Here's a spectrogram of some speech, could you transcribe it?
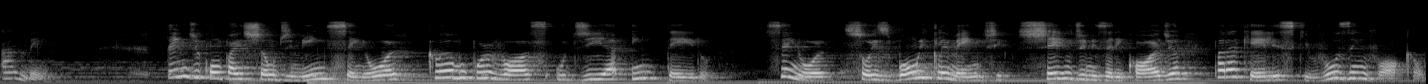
Amém. Tende compaixão de mim, Senhor, clamo por vós o dia inteiro. Senhor, sois bom e clemente, cheio de misericórdia para aqueles que vos invocam.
